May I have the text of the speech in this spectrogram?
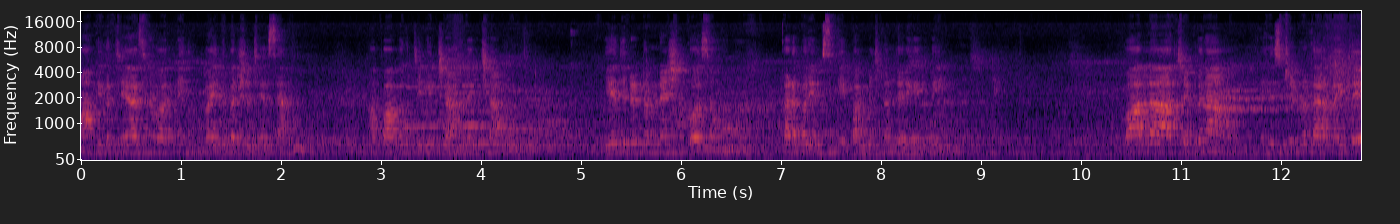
మాకు ఇక్కడ చేయాల్సిన వారిని వైద్య పరీక్షలు చేశాము. ఆ పాపకు చికిత్స అందించాము. ఏజ్ డిటర్మినేషన్ కోసం కడప రిమ్స్కి పంపించడం జరిగింది. వాళ్ళ చెప్పిన హిస్టరీ ప్రకారం అయితే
